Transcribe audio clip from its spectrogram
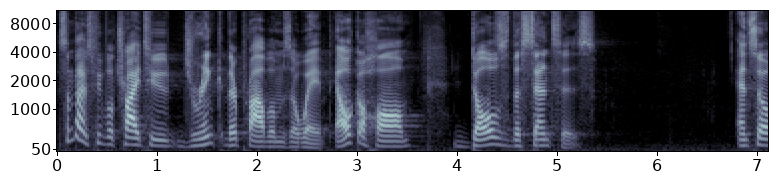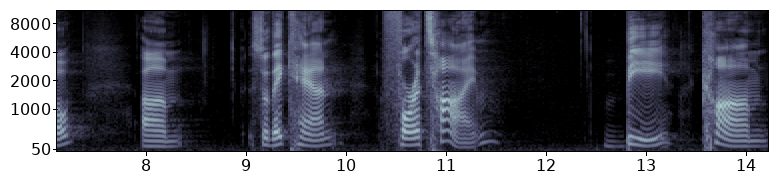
sometimes people try to drink their problems away. Alcohol dulls the senses. And so, um, so they can, for a time, become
